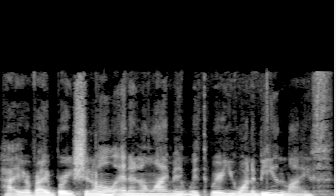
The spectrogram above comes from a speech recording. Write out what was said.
higher vibrational and in alignment with where you want to be in life.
